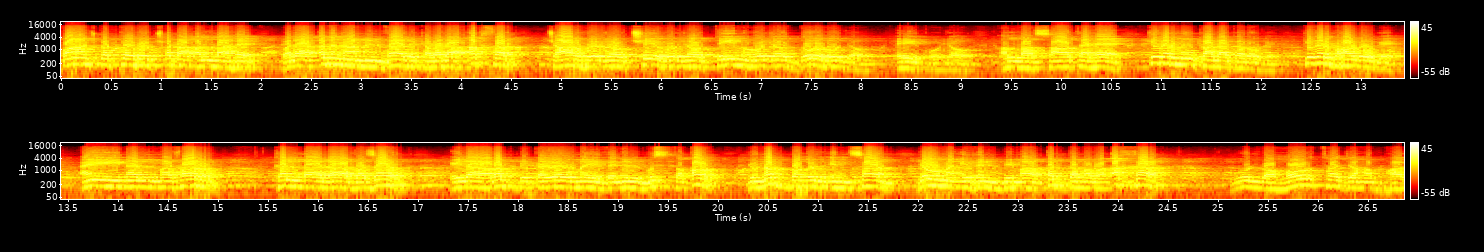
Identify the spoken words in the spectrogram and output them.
پانچ کٹھے ہو چھٹا اللہ ہے۔ ولا ادنا من ذلك ولا اکثر۔ چار ہو جاؤ، چھ ہو جاؤ، تین ہو جاؤ، دو ہو جاؤ، ایک ہو جاؤ۔ اللہ ساتھ ہے۔ کدھر منہ کالا کرو گے؟ کدھر بھاگو گے؟ این المفر، کلا لا وزر۔ الى ربك يومئذ المستقر۔ ينبأ الانسان يومئذ بما قدم واخر وہ لاہور تھا جہاں بھاگ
